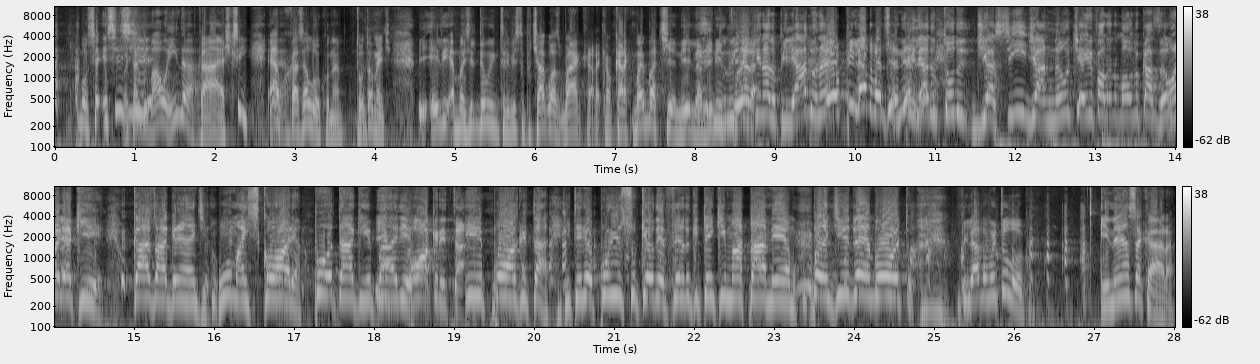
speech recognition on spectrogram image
Bom, se- esses Mas tá de mal ainda? Tá, acho que sim. É, o caso é louco, né? Totalmente. E- Ele, mas ele deu uma entrevista pro Thiago Asmar, cara, que é o cara que mais batia nele na vida Tu não inteira. entendi nada. O pilhado, né? Eu, pilhado, batia nele. Pilhado todo dia sim, dia não, tinha ele falando mal do casão. Olha aqui, Casa Grande, uma escória, puta que pariu. Hipócrita. Hipócrita, entendeu? Por isso que eu defendo que tem que matar mesmo. Bandido é morto. Pilhado muito louco. E nessa, cara,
